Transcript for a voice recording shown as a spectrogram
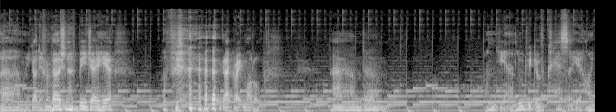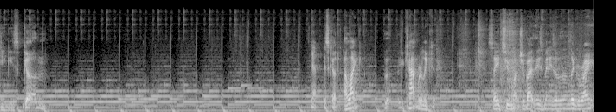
Um, you got a different version of BJ here. that great model. And, um, and yeah, Ludwig of Kessa here hiding his gun. Yeah, it's good. I like. You can't really say too much about these minis other than they're great.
